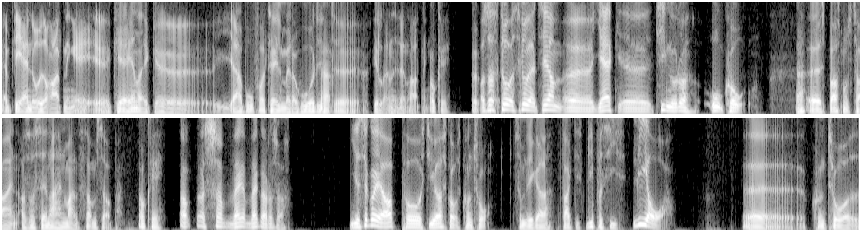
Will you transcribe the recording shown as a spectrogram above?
Jamen, det er noget i retning af, øh, kære Henrik, øh, jeg har brug for at tale med dig hurtigt, Ja. ja. øh, et eller andet i den retning. Okay. Øh, Og så skriver, skriver jeg til ham, øh, ja, øh, 10 minutter, OK, Ja. øh, spørgsmålstegn, og så sender han mig en thumbs up. Okay. Og, og så, hvad, hvad gør du så? Ja, så går jeg op på Stig Ørskov kontor, som ligger faktisk lige præcis lige over øh, kontoret,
